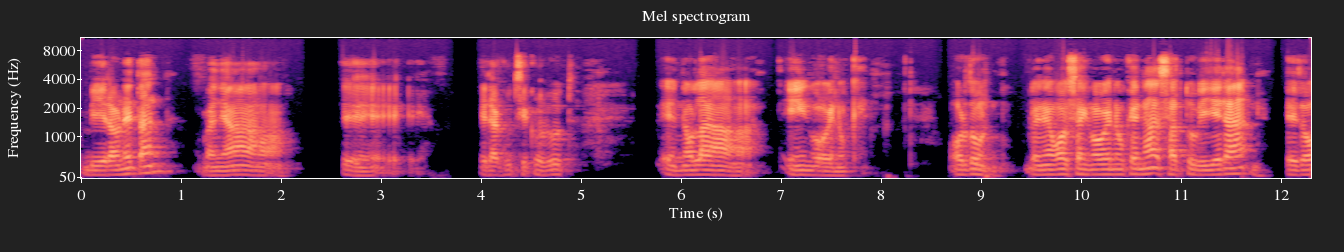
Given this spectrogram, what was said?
bidera honetan, baina e, erakutsiko dut e, nola egingo genuke. Orduan, lehenago zaingo genukena sartu bilera edo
